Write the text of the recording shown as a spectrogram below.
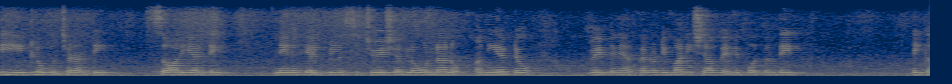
ఈ ఇంట్లో ఉంచడంటే సారీ అంటే నేను హెల్ప్లెస్ సిచ్యువేషన్లో ఉన్నాను అని అంటూ వెంటనే అక్కడ నుండి మనీషా వెళ్ళిపోతుంది. ఇక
